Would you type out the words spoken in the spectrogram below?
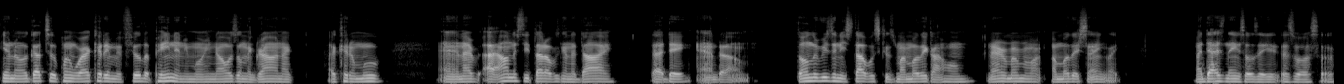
you know it got to the point where I couldn't even feel the pain anymore. You know I was on the ground, I I couldn't move, and I I honestly thought I was gonna die that day, and um the only reason he stopped was because my mother got home, and I remember my, my mother saying like, my dad's name's Jose as well, so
